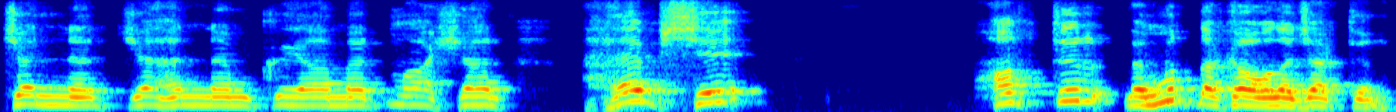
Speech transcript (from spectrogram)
cennet, cehennem, kıyamet, mahşer hepsi haktır ve mutlaka olacaktır.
